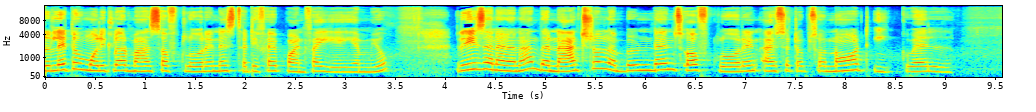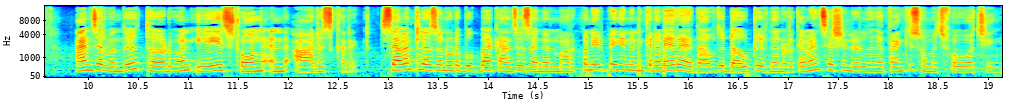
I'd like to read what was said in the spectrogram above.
relative molecular mass of chlorine is thirty five point reason என்னென்னா the natural abundance of chlorine isotopes are not equal answer வந்து third one A is strong and R is correct seventh லெசனோட புக் பேக் ஆன்சர்ஸ் என்னென்னு மார்க் பண்ணியிருப்பீங்கன்னு நினைக்கிறேன். வேறு ஏதாவது டவுட் இருந்தால் என்னோட கமெண்ட் செஷன் எழுதுங்க. Thank you so much for வாட்சிங்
